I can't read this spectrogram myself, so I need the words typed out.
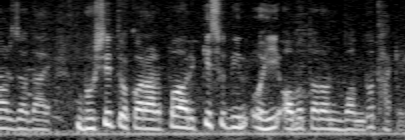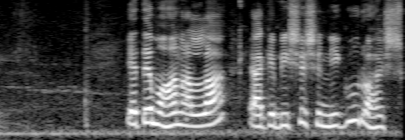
মর্যাদায় ভূষিত করার পর কিছুদিন ওহি অবতরণ বন্ধ থাকে। এতে মহান আল্লাহ এক বিশেষ নিগু রহস্য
